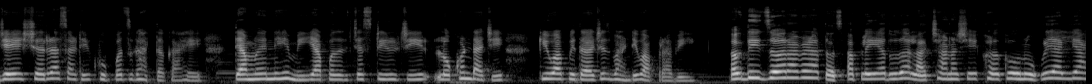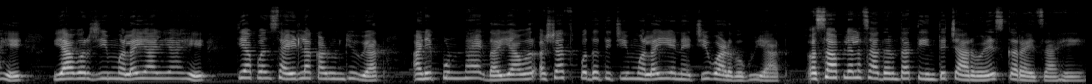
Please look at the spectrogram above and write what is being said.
जे शरीरासाठी खूपच घातक आहे. त्यामुळे नेहमी या पद्धतीच्या स्टीलची लोखंडाची किंवा पितळाचीच भांडी वापरावी. अगदी जरा वेळातच आपल्या या दुधाला छान अशी खळखळून उकळी आली आहे. यावर जी मलाई आली आहे ती आपण साईडला काढून घेऊयात आणि पुन्हा एकदा यावर अशाच पद्धतीची मलाई येण्याची वाट बघूयात. असं आपल्याला साधारणतः तीन ते चार वेळेस करायचं आहे.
